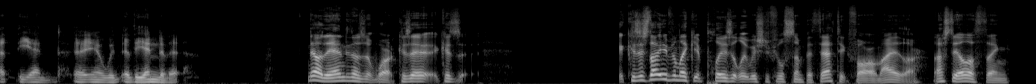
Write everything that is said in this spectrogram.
at the end. Uh, you know, with, at the end of it. No, the ending doesn't work because because because it's not even like it plays it like we should feel sympathetic for him either. That's the other thing.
